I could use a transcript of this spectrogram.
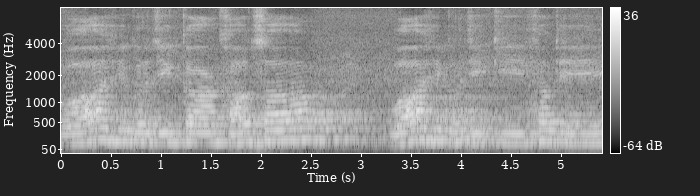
ਵਾਹਿਗੁਰੂ ਜੀ ਕਾ ਖਾਲਸਾ, ਵਾਹਿਗੁਰੂ ਜੀ ਕੀ ਫਤਿਹ।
